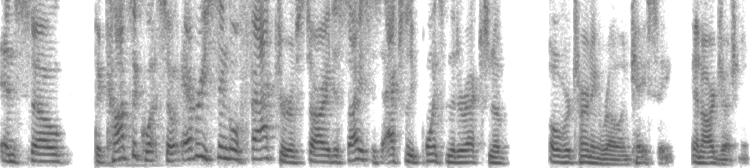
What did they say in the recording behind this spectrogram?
And so the consequence, so every single factor of stare decisis actually points in the direction of overturning Roe and Casey in our judgment.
